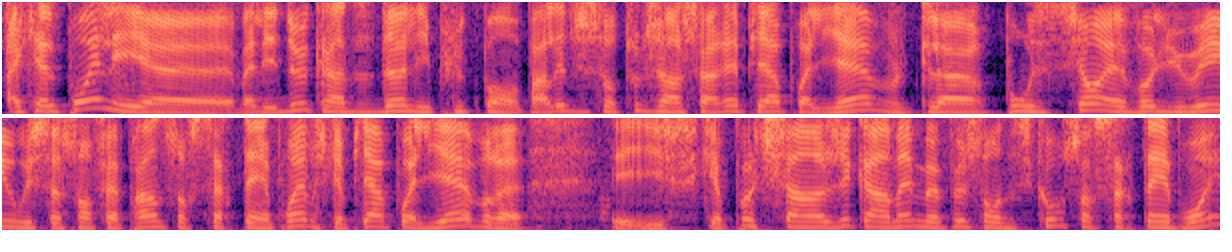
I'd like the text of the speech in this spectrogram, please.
à quel point les, euh, ben, les deux candidats les plus... Bon, on parlait surtout de Jean Charest et Pierre Poilièvre, que leur position a évolué ou ils se sont fait prendre sur certains points, parce que Pierre Poilièvre, euh, il n'a pas changé quand même un peu son discours sur certains points?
